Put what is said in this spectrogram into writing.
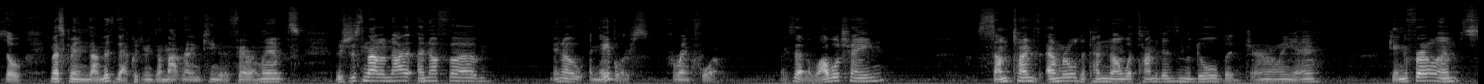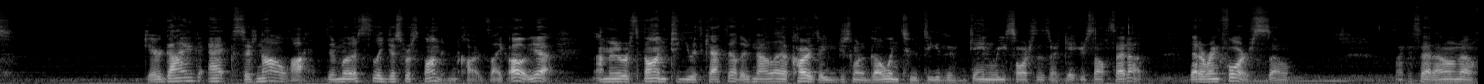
so Mass Chameleon's on this deck, which means I'm not running King of the Feral Imps. There's just not enough, enough um, you know, enablers for rank four. Like I said, a wobble chain, sometimes Emerald, depending on what time it is in the duel, but generally, eh. King of Feral Imps, Gear Guide X, there's not a lot. They're mostly just responding cards. Like, oh yeah, I'm going to respond to you with Castel. There's not a lot of cards that you just want to go into to either gain resources or get yourself set up that are rank 4. So, like I said, I don't know.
